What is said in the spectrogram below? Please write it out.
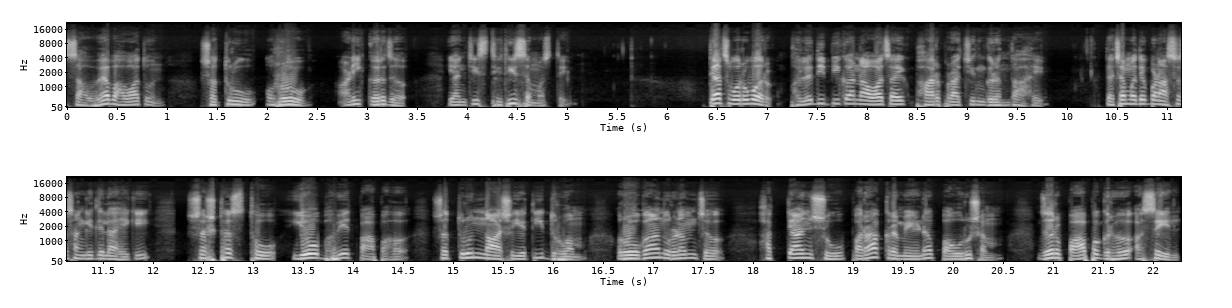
सहाव्या भावातून शत्रू रोग आणि कर्ज यांची स्थिती समजते. त्याचबरोबर फलदीपिका नावाचा एक फार प्राचीन ग्रंथ आहे. त्याच्यामध्ये पण असं सांगितलेलं आहे की षष्ठस्थो यो भवेत पापः शत्रूंनाशयती ध्रुवम रोगानुरणम च हत्यांशु पराक्रमेण पौरुषम. जर पापग्रह असेल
